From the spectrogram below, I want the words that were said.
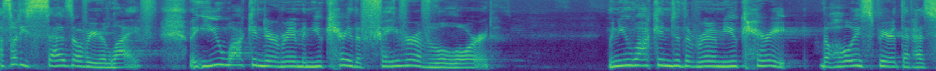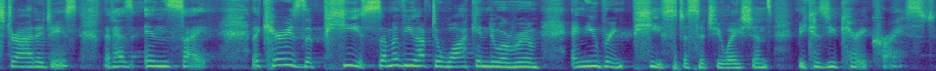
That's what he says over your life. That you walk into a room and you carry the favor of the Lord. When you walk into the room, you carry the Holy Spirit that has strategies, that has insight, that carries the peace. Some of you have to walk into a room and you bring peace to situations because you carry Christ.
